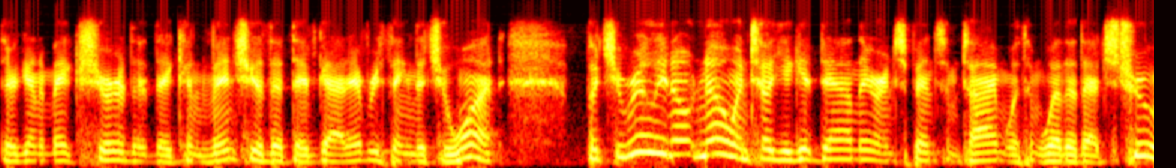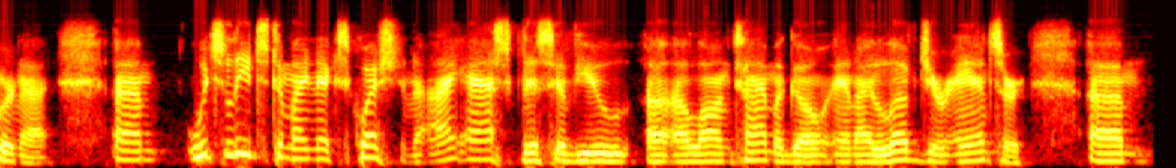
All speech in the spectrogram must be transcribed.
They're going to make sure that they convince you that they've got everything that you want. But you really don't know until you get down there and spend some time with them whether that's true or not. Um, which leads to my next question. I asked this of you a long time ago, and I loved your answer. Um,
